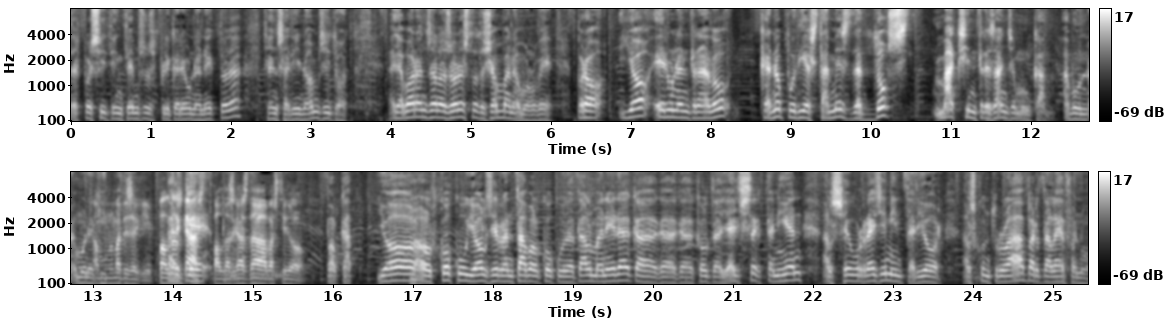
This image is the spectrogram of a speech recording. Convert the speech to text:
Després, si tinc temps, us explicaré una anècdota, sense dir noms i tot. Llavors, aleshores, tot això em va anar molt bé. Però jo era un entrenador que no podia estar més de dos, màxim tres anys en un camp, en un, en un Amb equip, un mateix equip. Pel Perquè- desgast. Pel desgast de vestidor. pel cap. Jo, no. el coco, jo els hi rentava el coco de tal manera que, que, que escolta, ells tenien el seu règim interior, els controlava per telèfon,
